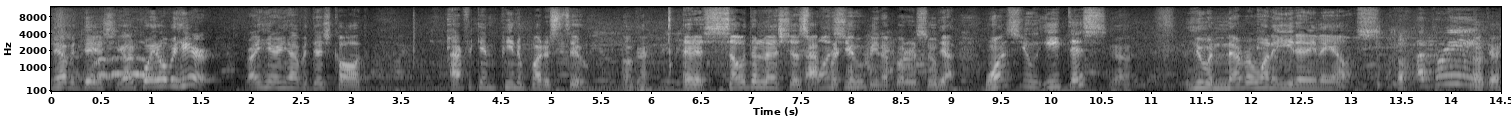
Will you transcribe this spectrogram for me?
you have a dish. You gotta point over here. Right here, you have a dish called African peanut butter stew. Okay. It is so delicious. once African you, peanut butter soup. yeah, once you eat this, Yeah. You would never want to eat anything else. Agreed. Okay.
